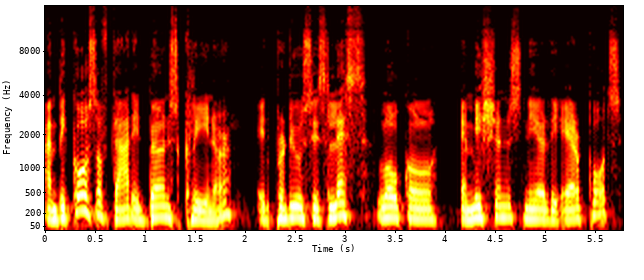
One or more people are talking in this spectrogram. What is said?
And because of that, it burns cleaner, it produces less local emissions near the airports.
